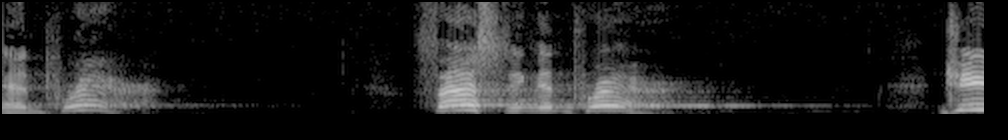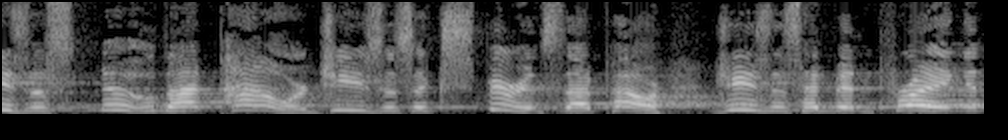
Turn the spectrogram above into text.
And prayer. Fasting and prayer. Jesus knew that power. Jesus experienced that power. Jesus had been praying and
